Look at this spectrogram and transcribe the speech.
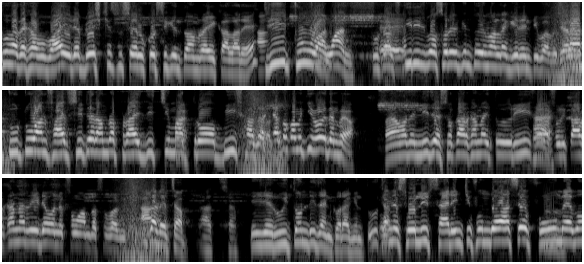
সোফা দেখাবো ভাই এটা বেশ কিছু সেল করছি কিন্তু আমরা এই কালারে থ্রি টু ওয়ান টোটাল তিরিশ বছরের কিন্তু এই মালটা গ্যারেন্টি পাবে। টু টু ওয়ান ফাইভ সিটের আমরা প্রাইস দিচ্ছি মাত্র বিশ হাজার এত কমে কীভাবে দেন ভাইয়া? ভাই আমাদের নিজস্ব কারখানায় তৈরি হ্যাঁ। সরাসরি কারখানার রেটে অনেক সময় আমরা সোফা বিক্রি চাপ। আচ্ছা। এই যে রুইতন ডিজাইন করা কিন্তু। এখানে সলিড চার ইঞ্চি ফোন দেওয়া আছে ফুম এবং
